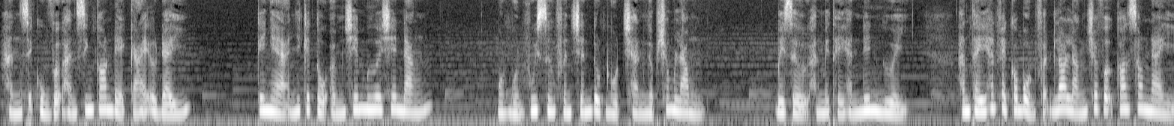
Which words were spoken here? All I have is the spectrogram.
Hắn sẽ cùng vợ hắn sinh con đẻ cái ở đấy. Cái nhà như cái tổ ấm che mưa che nắng. Một nguồn vui sướng phấn chấn đột ngột tràn ngập trong lòng. Bây giờ hắn mới thấy hắn nên người. Hắn thấy hắn phải có bổn phận lo lắng cho vợ con sau này.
